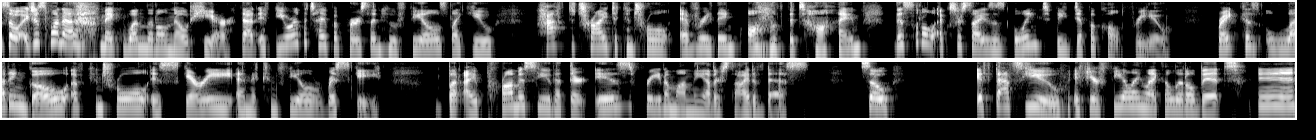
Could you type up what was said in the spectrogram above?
So, I just want to make one little note here that if you're the type of person who feels like you have to try to control everything all of the time, this little exercise is going to be difficult for you. right? Because letting go of control is scary and it can feel risky. But I promise you that there is freedom on the other side of this. So, if that's you, if you're feeling like a little bit eh,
